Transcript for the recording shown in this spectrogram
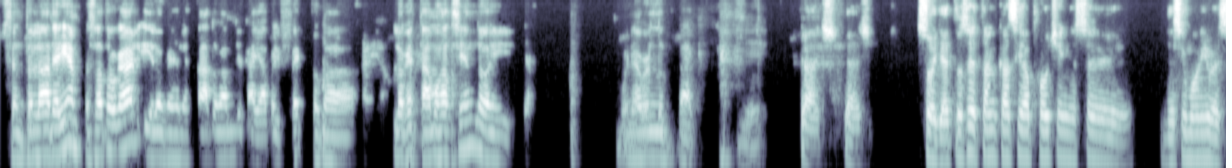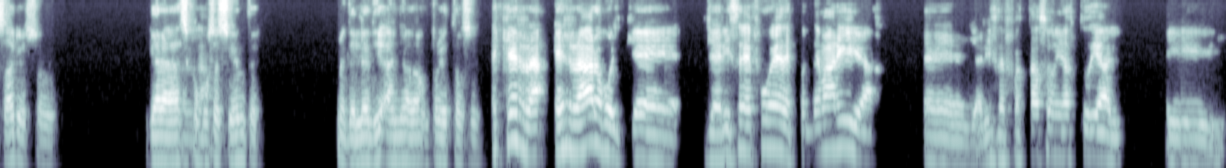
sentó en la batería, empezó a tocar y lo que le estaba tocando caía perfecto para lo que estábamos haciendo y ya. We never look back. Guys, guys. So ya entonces están casi approaching ese décimo aniversario. So, ya cómo se siente meterle 10 años a un proyecto así. Es que es, es raro porque Jerry se fue después de María. Eh, Jerry se fue a Estados Unidos a estudiar y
